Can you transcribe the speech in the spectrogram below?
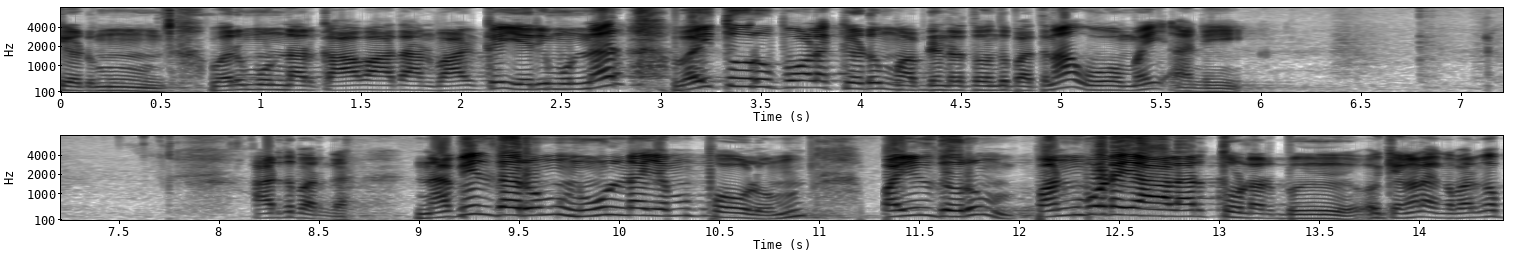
கெடும். வருமுன்னர் காவாதான் வாழ்க்கை எரிமுன்னர் வைத்தூறு போல கெடும் அப்படின்றது வந்து பார்த்தீங்கன்னா ஓமை அணி. அடுத்து பாருங்க. நவில் தரும் நூல் நயம் போலும் பயில் தரும் பண்புடையாளர் தொடர்பு. ஓகேங்களா? இங்கே பாருங்க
